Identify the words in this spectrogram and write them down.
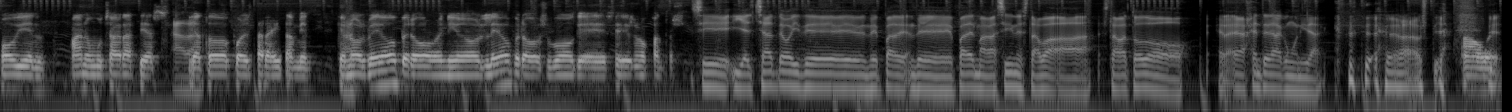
Muy bien, Manu, muchas gracias. Y a todos por estar ahí también. Que no os veo, pero ni os leo, pero supongo que seréis unos cuantos. Sí, y el chat hoy de, de, de Padel Magazine estaba, estaba todo. Era, gente de la comunidad. hostia. Ah, eh,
